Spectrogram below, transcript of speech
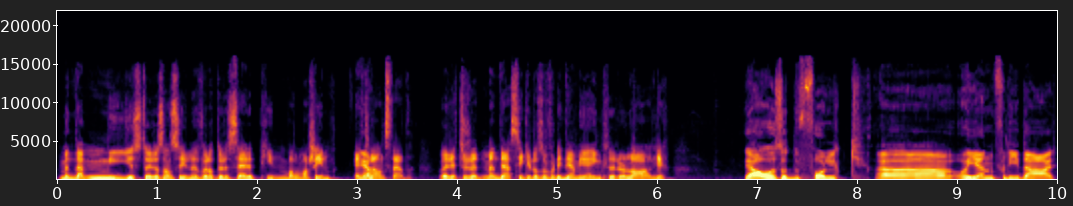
men det er mye større sannsynlighet for at du ser et pinballmaskin et Ja. eller annet sted. Slett, men det er sikkert også fordi de er mye enklere å lage. Ja, og så folk Øh, Og igjen fordi det er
